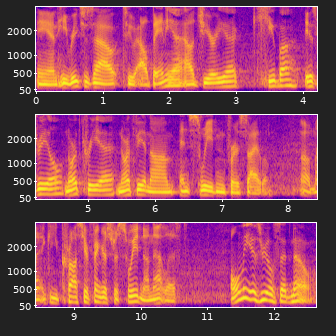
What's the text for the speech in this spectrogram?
And he reaches out to Albania, Algeria, Cuba, Israel, North Korea, North Vietnam, and Sweden for asylum. Oh man, Can you cross your fingers for Sweden on that list. Only Israel said no.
